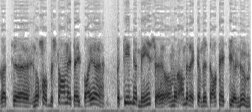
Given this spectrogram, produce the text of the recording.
wat uh, nogal bestaan het uit baie bekende mense, onder andere kan dit dalk net vir jou noem,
